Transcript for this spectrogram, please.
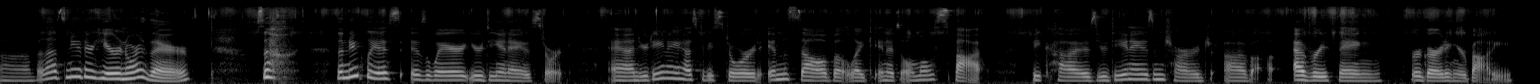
Uh, but that's neither here nor there. So the nucleus is where your DNA is stored. And your DNA has to be stored in the cell, but like in its own little spot, because your DNA is in charge of everything regarding your body.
